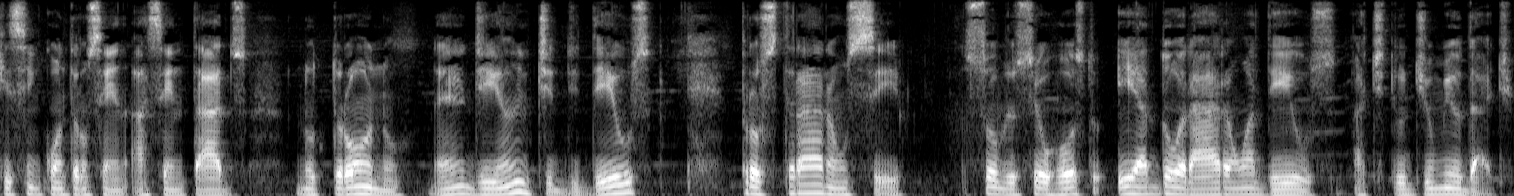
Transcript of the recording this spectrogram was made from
que se encontram assentados no trono né, diante de Deus, prostraram-se sobre o seu rosto e adoraram a Deus, atitude de humildade,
